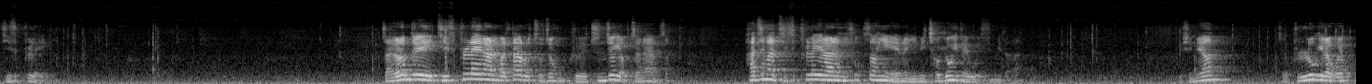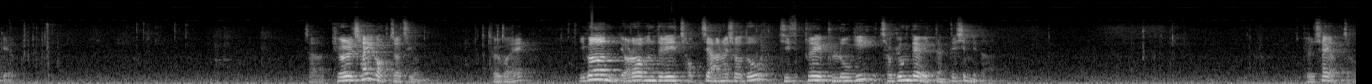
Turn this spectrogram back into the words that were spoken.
디스플레이. 자, 여러분들이 디스플레이라는 걸 따로 조정 그 준 적이 없잖아요. 그죠? 하지만 디스플레이라는 속성이 얘는 이미 적용이 되고 있습니다. 보시면 저 블록이라고 해볼게요. 자, 별 차이가 없죠, 지금. 결과에. 이건 여러분들이 적지 않으셔도 디스플레이 블록이 적용되어 있다는 뜻입니다. 별 차이 없죠.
